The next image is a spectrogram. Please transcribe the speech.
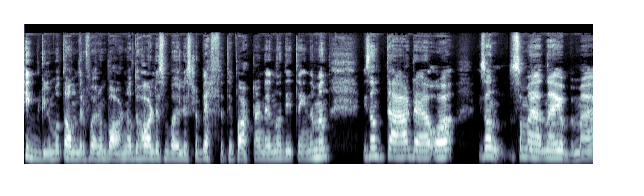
hyggelig mot andre foran barn, og du har liksom bare lyst til å bjeffe til partneren din og de tingene. Men ikke sant, det er det å som jeg, Når jeg jobber med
